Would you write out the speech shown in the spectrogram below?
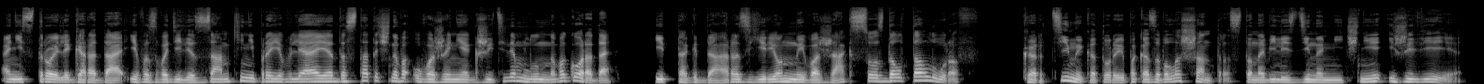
Они строили города и возводили замки, не проявляя достаточного уважения к жителям лунного города. И тогда разъяренный вожак создал Талуров. Картины, которые показывала Шантра, становились динамичнее и живее.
